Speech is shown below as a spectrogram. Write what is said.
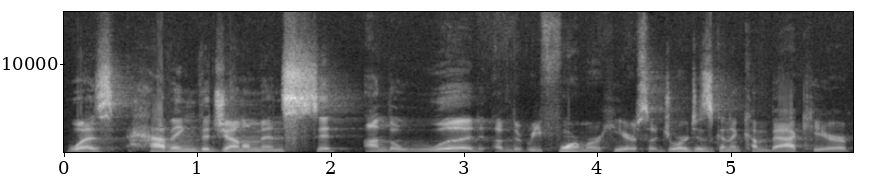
was having the gentleman sit on the wood of the reformer here. So George is going to come back here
